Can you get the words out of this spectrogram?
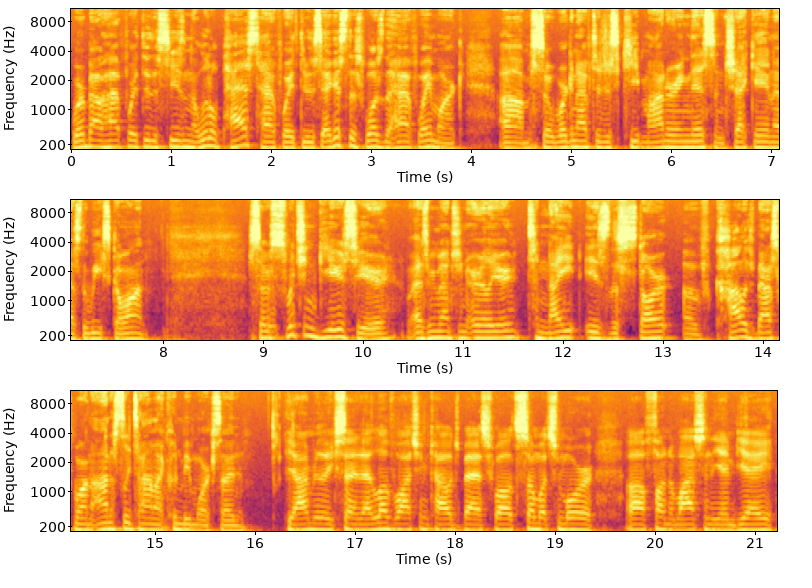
we're about halfway through the season, a little past halfway through this. I guess this was the halfway mark. Um, so we're going to have to just keep monitoring this and check in as the weeks go on. So, switching gears here, as we mentioned earlier, tonight is the start of college basketball. And honestly, Tom, I couldn't be more excited. Yeah, I'm really excited. I love watching college basketball. It's so much more uh, fun to watch than the NBA.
